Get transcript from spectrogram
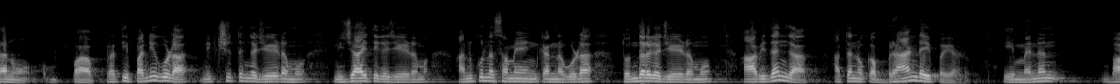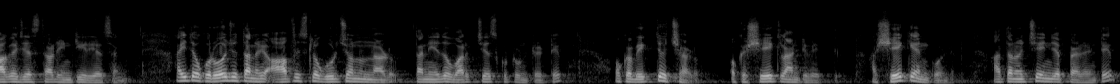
తను ప- ప్రతి పని కూడా నిక్షితంగా చేయడము నిజాయితీగా చేయడము అనుకున్న సమయం కన్నా కూడా తొందరగా చేయడము ఆ విధంగా అతను ఒక బ్రాండ్ అయిపోయాడు. ఈ మెనన్ బాగా చేస్తాడు ఇంటీరియర్స్ అని. అయితే ఒకరోజు తన ఆఫీస్లో కూర్చొని ఉన్నాడు. తను ఏదో వర్క్ చేసుకుంటుంటే ఒక వ్యక్తి వచ్చాడు. ఒక షేక్ లాంటి వ్యక్తి. ఆ షేకే అనుకోండి. అతను వచ్చి ఏం చెప్పాడంటే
